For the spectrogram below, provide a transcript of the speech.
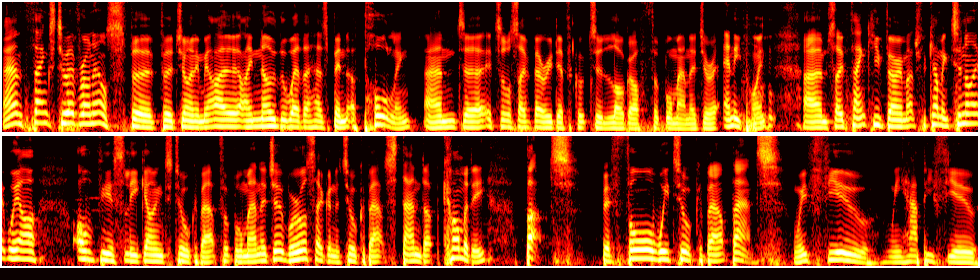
And thanks to everyone else for, for joining me. I, I know the weather has been appalling, and uh, it's also very difficult to log off Football Manager at any point. um, so thank you very much for coming. Tonight we are obviously going to talk about Football Manager. We're also going to talk about stand up comedy. But before we talk about that, we few, we happy few,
